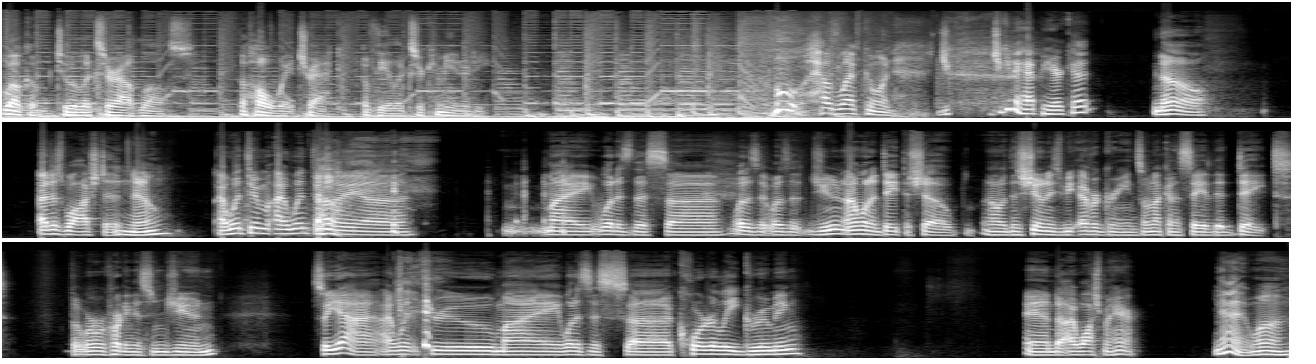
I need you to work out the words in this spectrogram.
Welcome to Elixir Outlaws, the hallway track of the Elixir community. Whew, how's life going? Did you, did you get a happy haircut? No, I just washed it. No. I went through. I went through Oh. my uh, my what is this? Uh, what is it? What is it? June. I want to date the show. Oh, this show needs to be evergreen, so I'm not going to say the date. But we're recording this in June. So yeah, I went through my what is this uh, quarterly grooming, and I wash my hair, Yeah, well,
